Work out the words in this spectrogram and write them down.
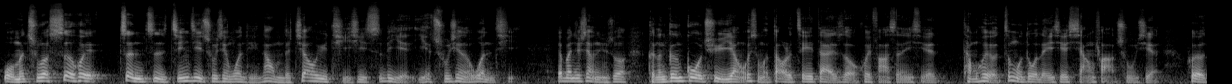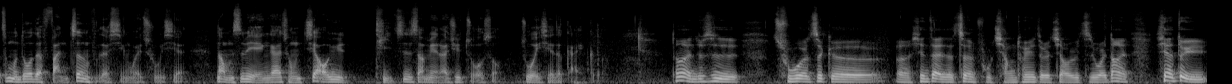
我们除了社会、政治、经济出现问题，那我们的教育体系是不是也也出现了问题？要不然就像你说，可能跟过去一样，为什么到了这一代的时候会发生一些，他们会有这么多的一些想法出现，会有这么多的反政府的行为出现？那我们是不是也应该从教育体制上面来去着手做一些的改革？当然，就是除了这个呃现在的政府强推这个教育之外，当然现在对于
